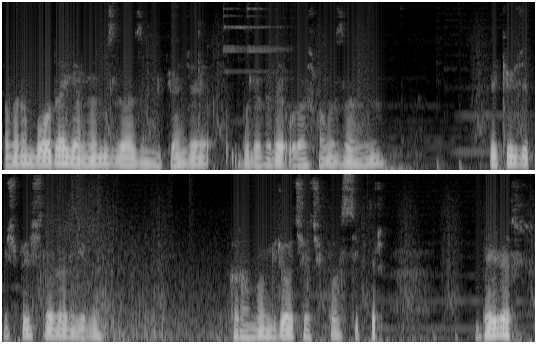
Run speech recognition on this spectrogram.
Sanırım bu odaya gelmemiz lazım ilk önce. Bu levele ulaşmamız lazım. 875 level gibi. karanlığın gücü açığa çıktı. Siktir. Beyler.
